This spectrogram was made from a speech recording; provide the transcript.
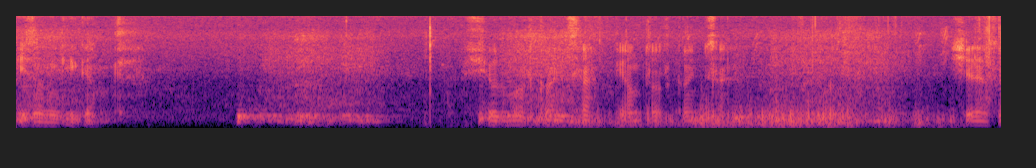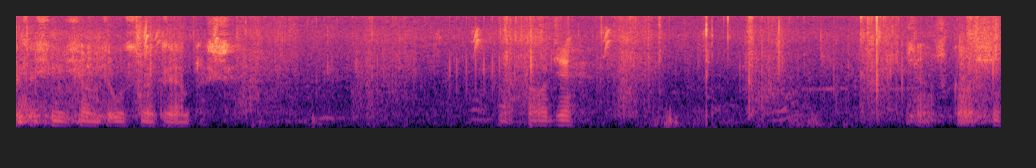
Bizon gigant. Siódmy od końca, piąty od końca. 788 egzemplarz. Na chodzie. Ciężkości.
